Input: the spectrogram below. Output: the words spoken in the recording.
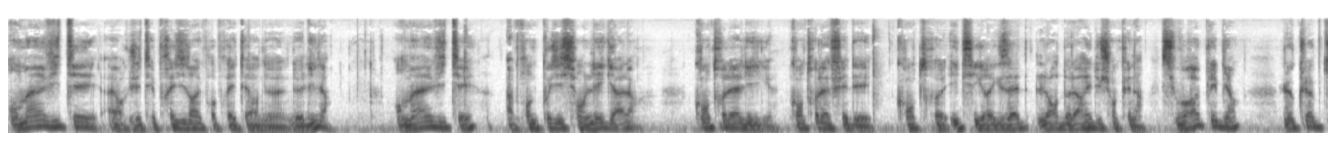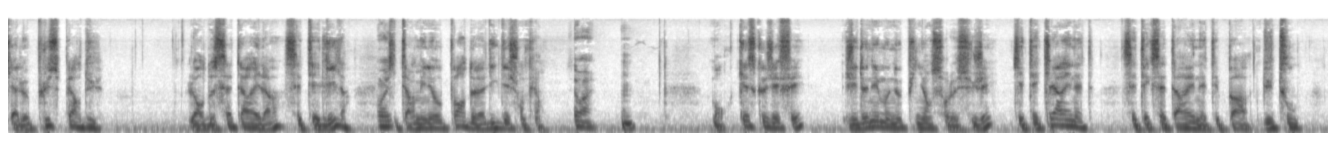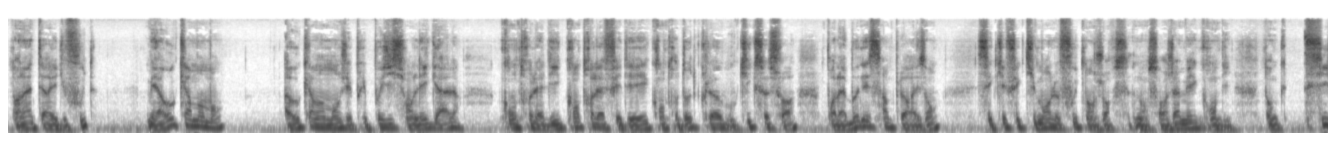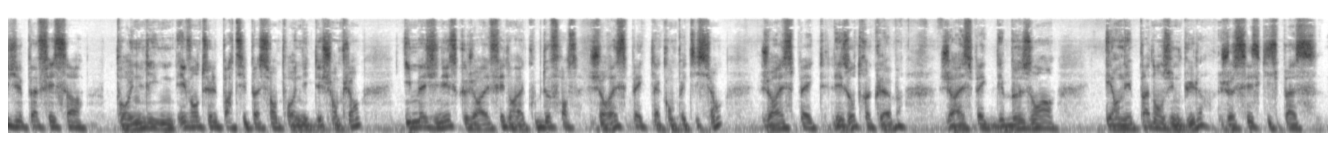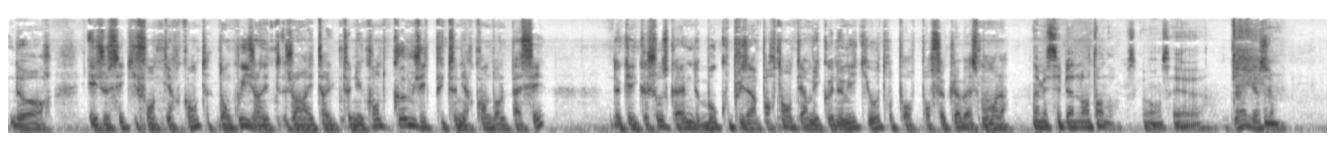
On m'a invité, alors que j'étais président et propriétaire de, de Lille, on m'a invité à prendre position légale contre la Ligue, contre la Fédé, contre XYZ lors de l'arrêt du championnat. Si vous vous rappelez bien, le club qui a le plus perdu lors de cet arrêt-là, c'était Lille, Oui. qui terminait au port de la Ligue des Champions. C'est vrai. Bon, qu'est-ce que j'ai fait? J'ai donné mon opinion sur le sujet, qui était claire et nette. C'était que cet arrêt n'était pas du tout dans l'intérêt du foot, mais à aucun moment, à aucun moment, j'ai pris position légale contre la Ligue, contre la Fédé, contre d'autres clubs ou qui que ce soit, pour la bonne et simple raison, c'est qu'effectivement le foot n'en sort jamais grandi. Donc, si j'ai pas fait ça pour une, éventuelle participation pour une Ligue des Champions, imaginez ce que j'aurais fait dans la Coupe de France. Je respecte la compétition, je respecte les autres clubs, je respecte des besoins et on n'est pas dans une bulle. Je sais ce qui se passe dehors et je sais qu'il faut en tenir compte. Donc oui, j'en ai, j'en ai tenu compte, comme j'ai pu tenir compte dans le passé de quelque chose quand même de beaucoup plus important en termes économiques et autres pour, pour ce club à ce moment-là. Non mais c'est bien de l'entendre parce que bon, c'est euh, Oui, bien sûr.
